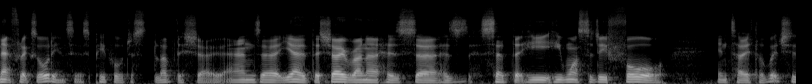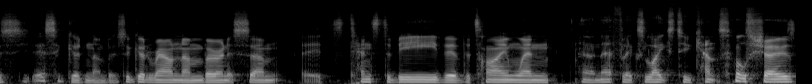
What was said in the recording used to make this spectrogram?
Netflix audiences. People just love this show, and uh, yeah, the showrunner has uh, has said that he he wants to do four in total, which is it's a good number. It's a good round number, and it's um it tends to be the the time when uh, Netflix likes to cancel shows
